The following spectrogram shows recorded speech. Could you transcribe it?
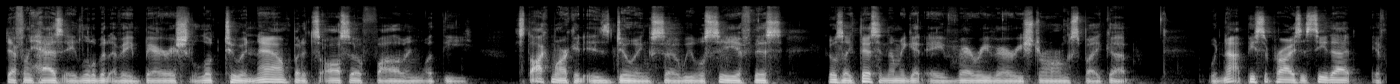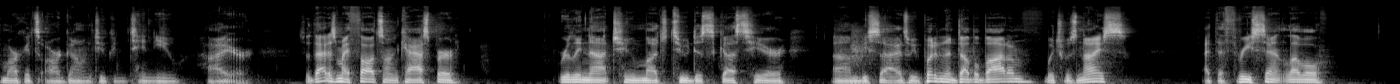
definitely has a little bit of a bearish look to it now, but it's also following what the stock market is doing. So we will see if this goes like this, and then we get a very, very strong spike up. Would not be surprised to see that if markets are going to continue higher. So that is my thoughts on Casper. Really not too much to discuss here. Um, besides, we put in a double bottom, which was nice at the three cent level.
